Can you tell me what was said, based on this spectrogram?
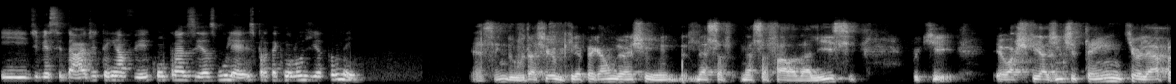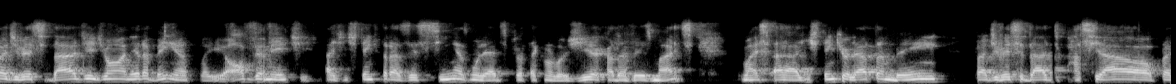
E diversidade tem a ver com trazer as mulheres para a tecnologia também. É, sem dúvida. Acho que eu queria pegar um gancho nessa, nessa fala da Alice, porque eu acho que a gente tem que olhar para a diversidade de uma maneira bem ampla. E, obviamente, a gente tem que trazer, sim, as mulheres para a tecnologia cada vez mais, mas a gente tem que olhar também para a diversidade racial, para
